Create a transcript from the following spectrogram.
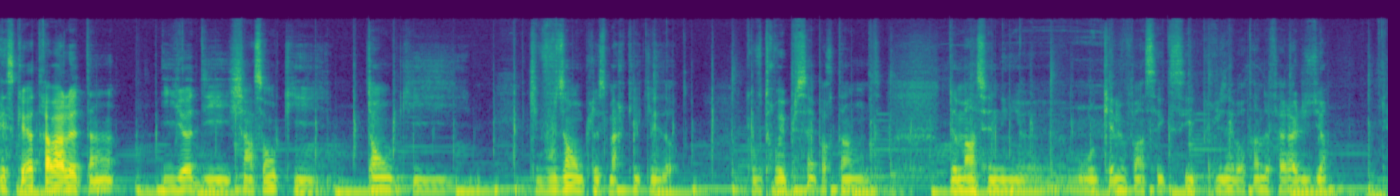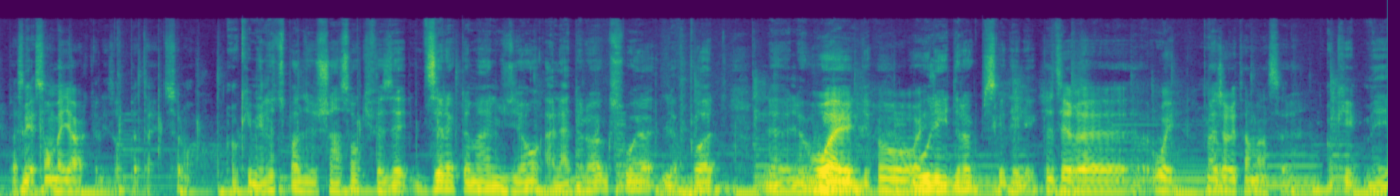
Est-ce qu'à travers le temps, il y a des chansons qui, dont qui, qui vous ont plus marqué que les autres, que vous trouvez plus importantes de mentionner euh, ou auxquelles vous pensez que c'est plus important de faire allusion? Parce qu'elles sont meilleures que les autres, peut-être, selon vous. Ok, mais là, tu parles de chansons qui faisaient directement allusion à la drogue, soit le pot, le, le Ouais, weed oh, ouais. ou les drogues psychédéliques. Je veux dire, euh, oui, majoritairement ça. OK, mais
